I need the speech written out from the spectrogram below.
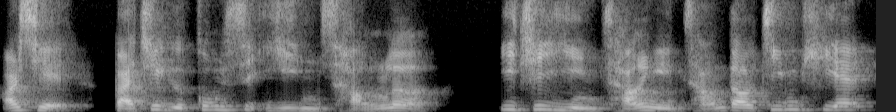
而且把这个公司隐藏了，一直隐藏隐藏到今天，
